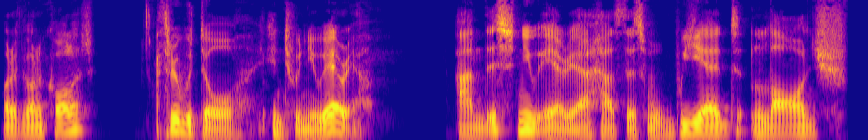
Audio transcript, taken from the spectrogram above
whatever you want to call it, through a door into a new area. And this new area has this weird, large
